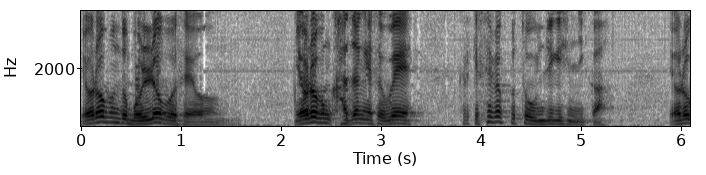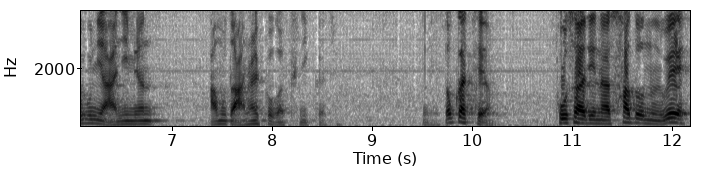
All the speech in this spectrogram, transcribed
여러분도 몰려보세요. 여러분 가정에서 왜 그렇게 새벽부터 움직이십니까? 여러분이 아니면 아무도 안 할 것 같으니까죠. 예, 똑같아요. 보살이나 사도는 왜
